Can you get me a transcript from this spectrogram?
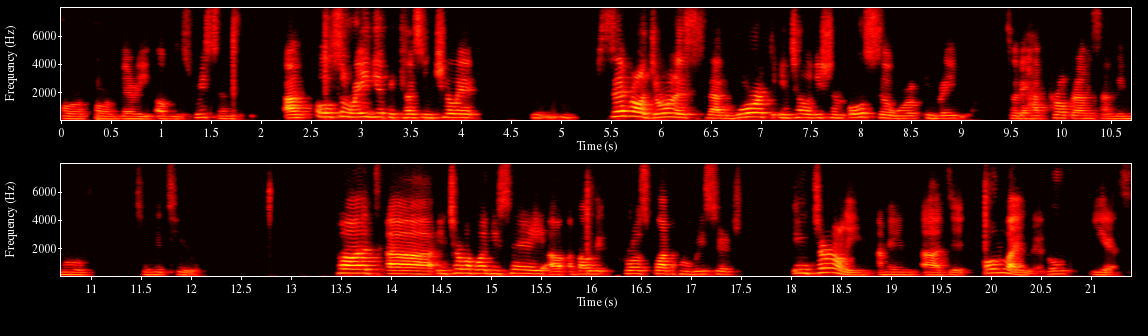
For, for very obvious reasons. And also radio, because in Chile, several journalists that work in television also work in radio. So they have programs and they move to the two. But uh, in terms of what you say uh, about the cross-platform research, internally, I mean, at the online level, yes,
